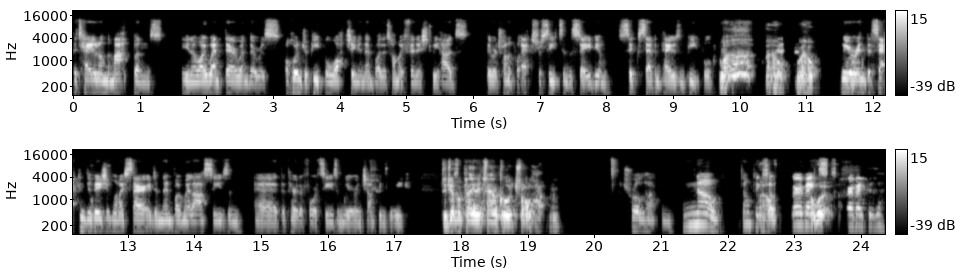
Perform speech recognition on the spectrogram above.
the town on the map. And you know, I went there when there was hundred people watching, and then by the time I finished, we had they were trying to put extra seats in the stadium, six, seven thousand people. What? Wow, wow. we were in the second division when I started, and then by my last season, uh, the third or fourth season, we were in Champions League. Did you ever play in a town called Trollhättan? Trollhättan? No, don't think Well, so. Whereabouts? work- Whereabouts is it?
